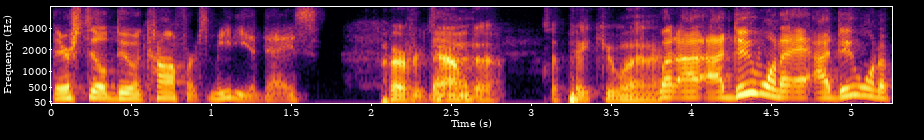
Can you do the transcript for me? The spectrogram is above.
they're still doing conference media days. Perfect time to to pick your winner. But I, I do want to. I do want to.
